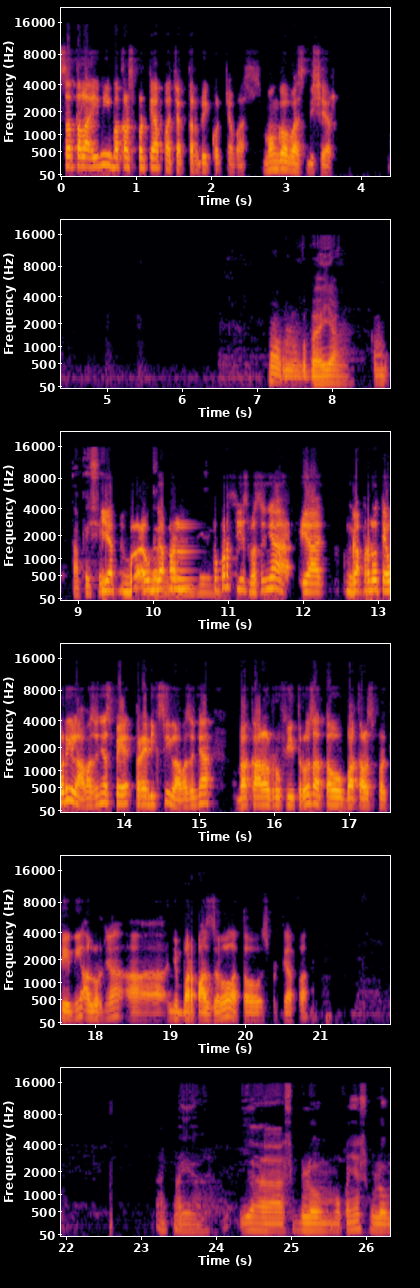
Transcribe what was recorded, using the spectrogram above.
setelah ini bakal seperti apa chapter berikutnya Mas? Monggo Mas di-share. Oh, belum kebayang. Tapi sih Iya, nggak perlu persis, maksudnya ya nggak perlu teori lah, maksudnya prediksi lah, maksudnya bakal Rufi terus atau bakal seperti ini alurnya eh, nyebar puzzle atau seperti apa? apa ya? Ya sebelum pokoknya sebelum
